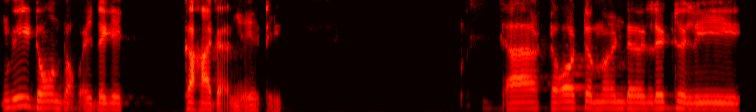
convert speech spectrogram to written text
वी डोंट नो भाई, देखिए, कहाँ जा रही है टीम डॉटमंड लिटरली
